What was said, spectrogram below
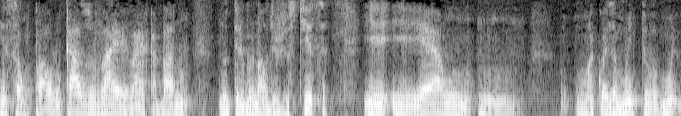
em São Paulo. O caso vai, vai acabar no, no Tribunal de Justiça e, e é um, um, uma coisa muito, muito,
